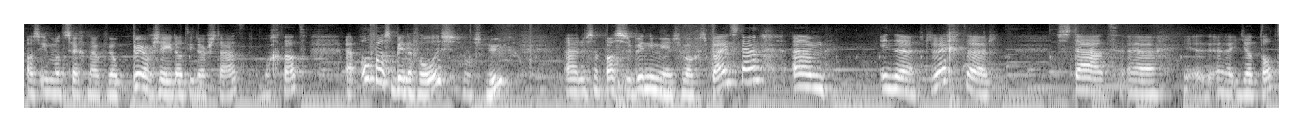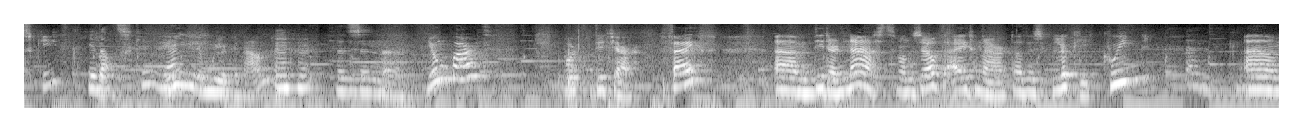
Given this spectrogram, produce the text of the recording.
als iemand zegt, nou ik wil per se dat hij daar staat. Dan mag dat. Eh, of als het binnen vol is, zoals nu. Eh, dus dan passen ze binnen niet meer. Ze mogen ze buiten staan. Ehm, in de rechter staat eh uh, Jadatski. Je dat ja? Hele moeilijke naam. Mhm. Dat is een eh, jong paard. Wordt dit jaar vijf. Ehm, die daarnaast van dezelfde eigenaar, dat is Lucky Queen. Ehm,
